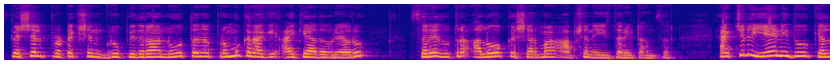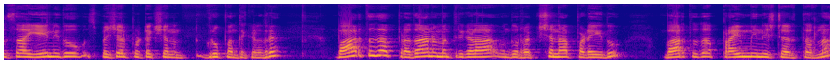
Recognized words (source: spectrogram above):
special protection group ಇದರ ನೂತನ ಪ್ರಮುಖರಾಗಿ ಆಯ್ಕೆಯಾದವರು ಯಾರು? ಸರಿಯಾದ ಉತ್ತರ Alok Sharma option is the right answer actually ಏನಿದು ಕೆಲಸ, ಏನಿದು ಸ್ಪೆಷಲ್ ಪ್ರೊಟೆಕ್ಷನ್ ಗ್ರೂಪ್ ಅಂತ ಕೇಳಿದ್ರೆ, ಭಾರತದ ಪ್ರಧಾನಮಂತ್ರಿಗಳ ಒಂದು ರಕ್ಷಣಾ ಪಡೆ ಇದು. ಭಾರತದ ಪ್ರೈಮ್ ಮಿನಿಸ್ಟರ್ ಇರ್ತಾರಲ್ಲ,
